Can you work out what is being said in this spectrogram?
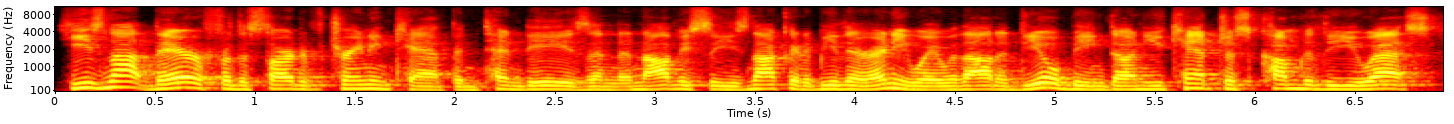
he's not there for the start of training camp in 10 days. And, and obviously, he's not going to be there anyway without a deal being done. You can't just come to the US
